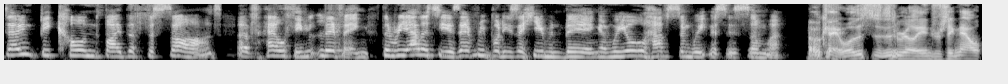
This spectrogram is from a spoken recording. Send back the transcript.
don't be conned by the facade of healthy living. The reality is everybody's a human being and we all have some weaknesses somewhere. Okay, well, this is really interesting. Now,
